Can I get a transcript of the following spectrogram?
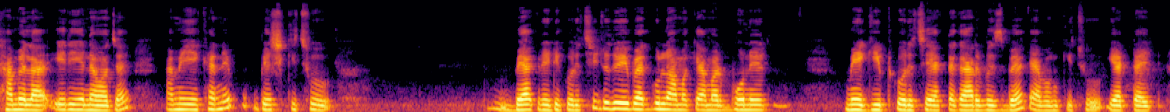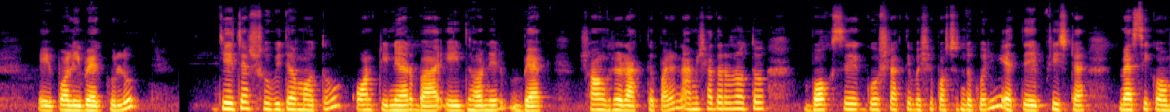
ঝামেলা এড়িয়ে নেওয়া যায়। আমি এখানে বেশ কিছু ব্যাগ রেডি করেছি। যদিও এই ব্যাগগুলো আমাকে আমার বোনের মেয়ে গিফট করেছে একটা গার্বেজ ব্যাগ এবং কিছু এয়ারটাইট এই পলি ব্যাগগুলো। যে যার সুবিধা মতো কন্টেনার বা এই ধরনের ব্যাগ সংগ্রহে রাখতে পারেন। আমি সাধারণত বক্সে গোশ রাখতে বেশি পছন্দ করি। এতে ফ্রিজটা ম্যাসি কম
